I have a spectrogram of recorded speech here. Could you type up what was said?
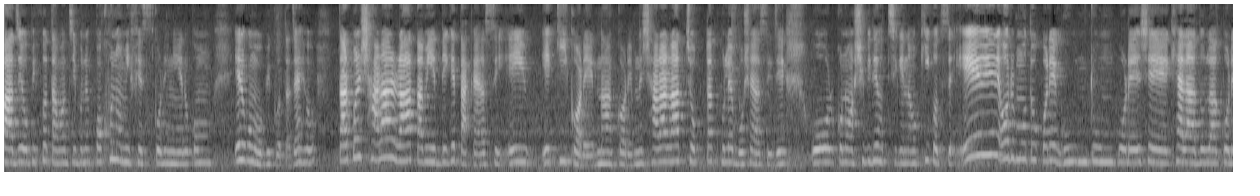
বাজে অভিজ্ঞতা আমার জীবনে কখনো আমি ফেস করিনি, এরকম এরকম অভিজ্ঞতা। যাই হোক, তারপরে সারা রাত আমি এর দিকে তাকায় আছি, এই এ কি করে, না করে মানে সারা রাত চোখটা খুলে বসে আছি যে ওর কোনো অসুবিধে হচ্ছে কিনা, ও কি করছে এ ওর মতো করে ঘুম টুম পড়ে, সে খেলাধুলা করে,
